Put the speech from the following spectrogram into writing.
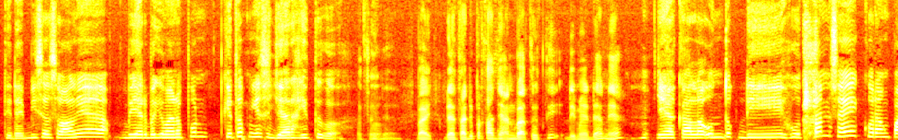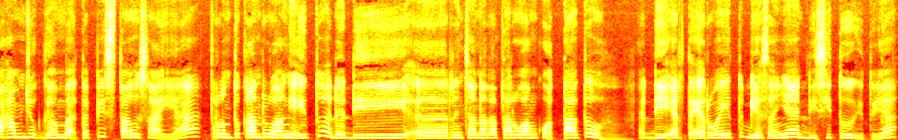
tidak bisa soalnya biar bagaimanapun kita punya sejarah itu kok. Betul. Gitu. Baik. Dan tadi pertanyaan Mbak Tuti di Medan ya. Ya kalau untuk di hutan saya kurang paham juga Mbak, tapi setahu saya peruntukan ruangnya itu ada di eh, rencana tata ruang kota tuh. di RT RW itu biasanya di situ gitu ya.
